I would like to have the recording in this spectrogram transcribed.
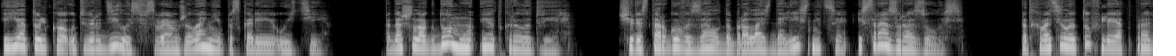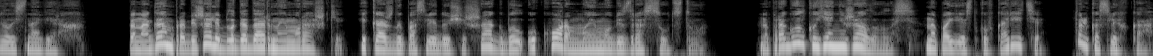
и я только утвердилась в своем желании поскорее уйти. Подошла к дому и открыла дверь. Через торговый зал добралась до лестницы и сразу разулась. Подхватила туфли и отправилась наверх. По ногам пробежали благодарные мурашки, и каждый последующий шаг был укором моему безрассудству. На прогулку я не жаловалась, на поездку в карете только слегка.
